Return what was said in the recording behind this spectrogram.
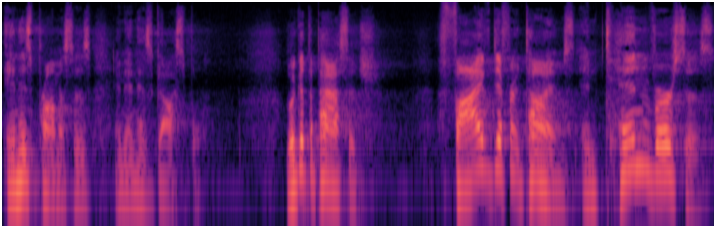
in His promises, and in His gospel. Look at the passage. Five different times in 10 verses,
